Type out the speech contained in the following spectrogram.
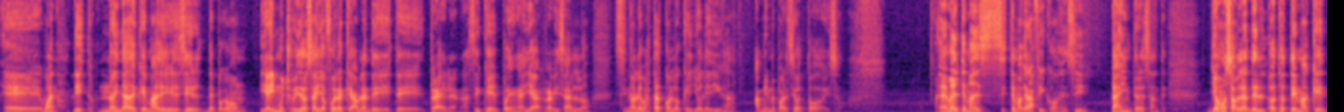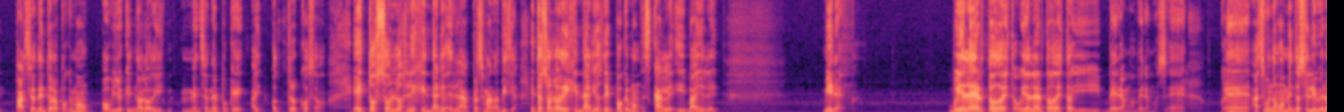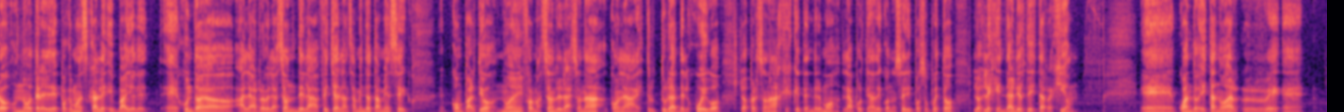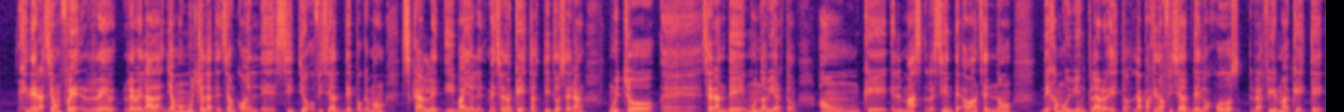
Eh, bueno, listo. No hay nada que más decir de Pokémon. Y hay muchos videos ahí afuera que hablan de este tráiler. Así que pueden allá revisarlo. Si no le va a estar con lo que yo le diga. A mí me pareció todo eso. Además el tema del sistema gráfico en sí está interesante. Ya vamos a hablar del otro tema que pasó dentro de los Pokémon. Obvio que no lo mencioné porque hay otra cosa. Estos son los legendarios, en la próxima noticia. Estos son los legendarios de Pokémon Scarlet y Violet. Miren. Voy a leer todo esto, voy a leer todo esto y veremos, veremos. Eh, eh, hace unos momentos se liberó un nuevo trailer de Pokémon Scarlet y Violet. Eh, junto a la revelación de la fecha de lanzamiento también se compartió nueva información relacionada con la estructura del juego, los personajes que tendremos la oportunidad de conocer y por supuesto los legendarios de esta región. Eh, cuando esta nueva eh, generación fue revelada, llamó mucho la atención con el eh, sitio oficial de Pokémon Scarlet y Violet. Mencionó que estos títulos serán mucho serán de mundo abierto, aunque el más reciente avance no deja muy bien claro esto. La página oficial de los juegos reafirma que este,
